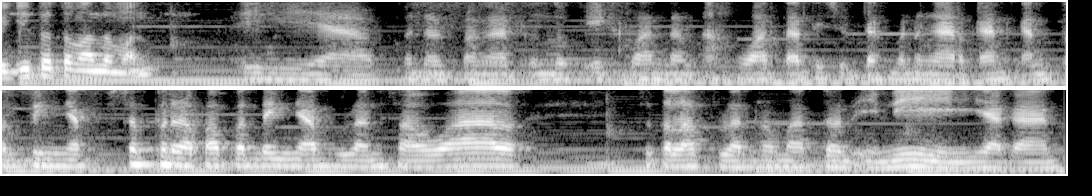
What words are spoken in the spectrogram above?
Begitu teman-teman. Iya, benar banget. Untuk ikhwan dan akhwat tadi sudah mendengarkan kan pentingnya seberapa pentingnya bulan Syawal setelah bulan Ramadan ini, ya kan?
